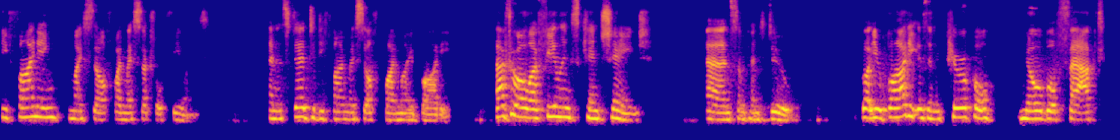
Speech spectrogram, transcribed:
defining myself by my sexual feelings and instead to define myself by my body. After all, our feelings can change and sometimes do. But your body is an empirical, knowable fact.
